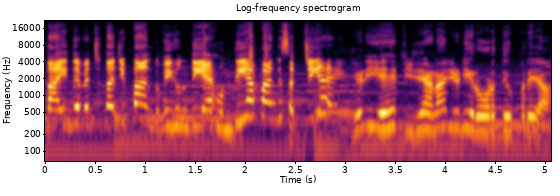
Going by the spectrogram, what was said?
ਦਾਈ ਦੇ ਵਿੱਚ ਤਾਂ ਜੀ ਭੰਗ ਵੀ ਹੁੰਦੀ ਹੈ ਹੁੰਦੀ ਆ ਭੰਗ ਸੱਚੀ ਹੈ ਜਿਹੜੀ ਇਹ ਚੀਜ਼ਾਂ ਆ ਨਾ ਜਿਹੜੀ ਰੋਡ ਦੇ ਉੱਪਰ ਆ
